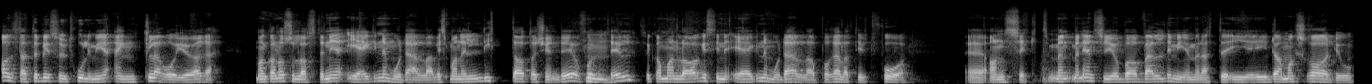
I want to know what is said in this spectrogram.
alt dette blir så utrolig mye enklere å gjøre. Man kan også laste ned egne modeller. Hvis man er litt datakyndig og får det til, så kan man lage sine egne modeller på relativt få eh, ansikt. Men, men en som jobber veldig mye med dette i, i Danmarks Radio,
